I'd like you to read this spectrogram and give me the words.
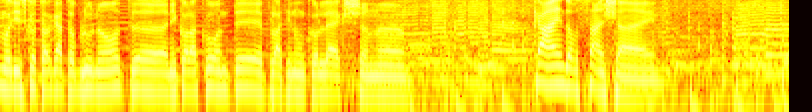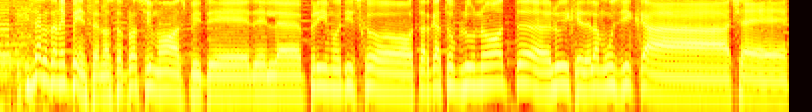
Primo disco targato Blue Note, eh, Nicola Conte, Platinum Collection, eh, Kind of Sunshine. E chissà cosa ne pensa il nostro prossimo ospite del primo disco targato Blue Note, lui che della musica, cioè,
